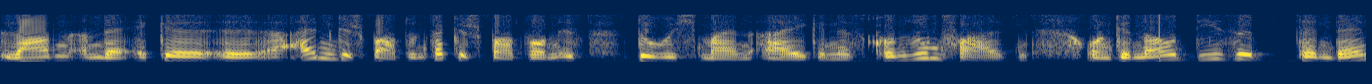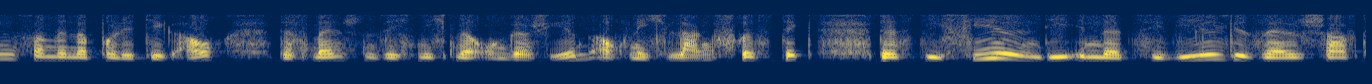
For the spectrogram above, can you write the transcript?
Laden an der Ecke äh, eingespart und weggespart worden ist durch mein eigenes Konsumverhalten. Und genau diese Tendenz haben wir in der Politik auch, dass Menschen sich nicht mehr engagieren, auch nicht langfristig, dass die vielen, die in der Zivilgesellschaft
